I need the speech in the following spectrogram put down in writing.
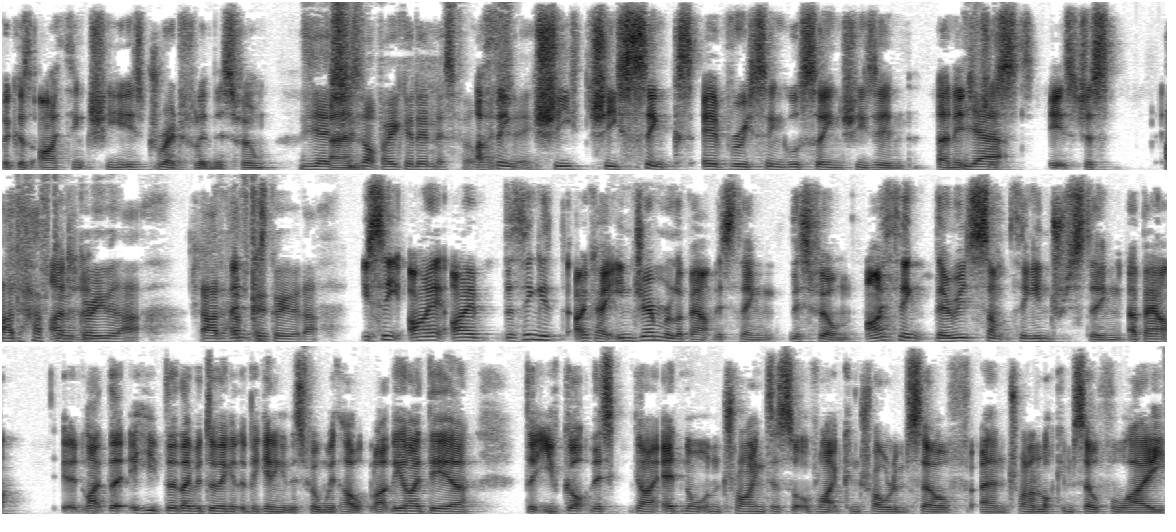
because I think she is dreadful in this film. Yeah, she's not very good in this film. I think she? she she sinks every single scene she's in, and it's Yeah. just it's just I'd have to agree with that. I'd have And to agree with that. You see, I, I, the thing is, okay, in general about this thing, this film, I think there is something interesting about, like that he that they were doing at the beginning of this film with Hulk, like the idea that you've got this guy Ed Norton trying to sort of like control himself and trying to lock himself away,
